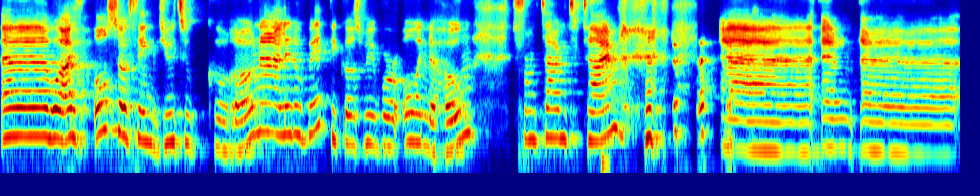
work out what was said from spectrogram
Uh, well, I also think due to Corona a little bit because we were all in the home from time to time, uh, and uh,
